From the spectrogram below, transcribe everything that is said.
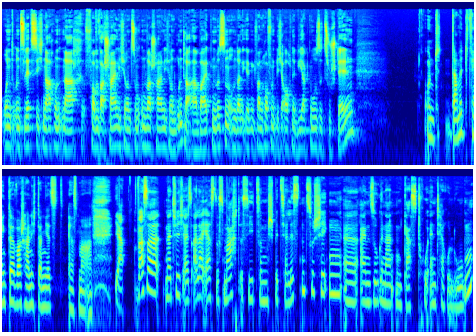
und uns letztlich nach und nach vom Wahrscheinlicheren zum Unwahrscheinlicheren runterarbeiten müssen, um dann irgendwann hoffentlich auch eine Diagnose zu stellen. Und damit fängt er wahrscheinlich dann jetzt erstmal an. Ja, was er natürlich als allererstes macht, ist sie zum Spezialisten zu schicken, äh, einem sogenannten Gastroenterologen.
